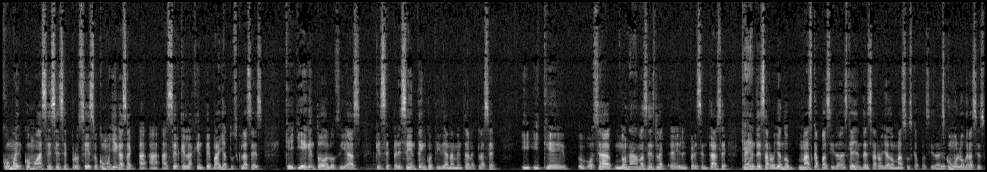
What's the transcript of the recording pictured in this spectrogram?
¿Cómo, ¿Cómo, haces ese proceso? ¿Cómo llegas a, a hacer que la gente vaya a tus clases, que lleguen todos los días, que se presenten cotidianamente a la clase? Y, que, o sea, no nada más es el presentarse, que hayan desarrollando más capacidades, que hayan desarrollado más sus capacidades. ¿Cómo logras eso?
